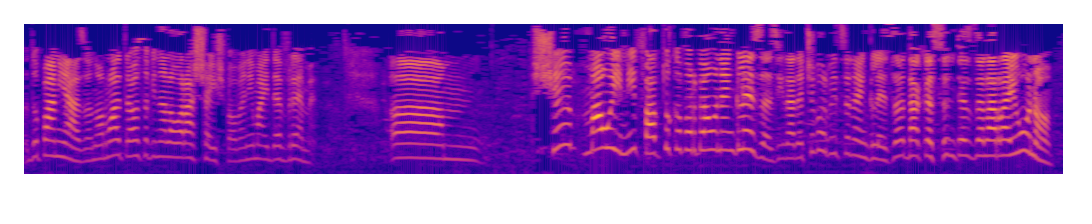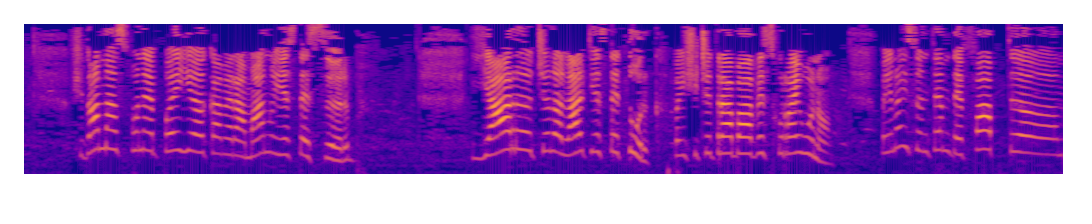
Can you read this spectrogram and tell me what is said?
După amiază. Normal trebuia să vină la ora 16, au venit mai devreme. Um, și m-a uimit faptul că vorbeau în engleză. Zic, dar de ce vorbiți în engleză dacă sunteți de la Rai 1? Și doamna spune, păi cameramanul este sârb, iar celălalt este turc. Păi și ce treabă aveți cu Rai 1? Păi noi suntem, de fapt, uh,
